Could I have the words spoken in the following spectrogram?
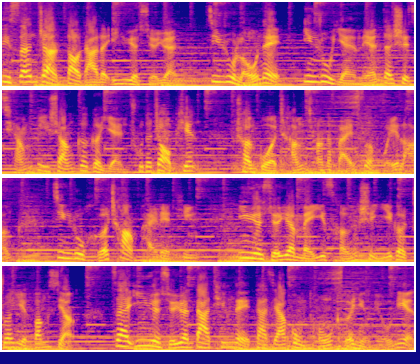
第三站到达了音乐学院，进入楼内，映入眼帘的是墙壁上各个演出的照片。穿过长长的白色回廊，进入合唱排练厅。音乐学院每一层是一个专业方向，在音乐学院大厅内，大家共同合影留念。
